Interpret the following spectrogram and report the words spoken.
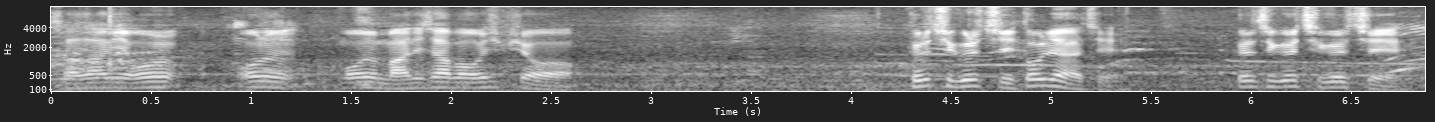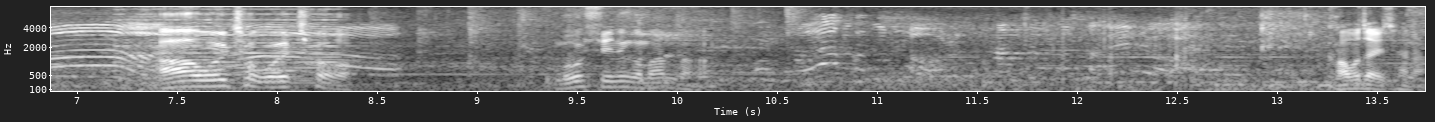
사장님 오늘 오늘 오늘 많이 잡아 오십시오. 그렇지 그렇지. 돌려야지. 그렇지 그렇지 그렇지. 아 월초 월초 먹을 수 있는 거 맞나? 가보자 있잖아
